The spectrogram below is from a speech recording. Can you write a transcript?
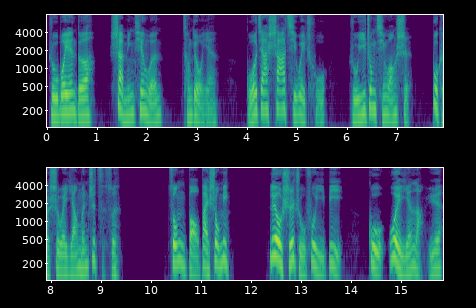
汝伯言德，善明天文，曾对我言：国家杀气未除，汝遗忠秦王室。”不可视为杨门之子孙。宗保拜受命，六十嘱咐已毕，故魏延朗曰：“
